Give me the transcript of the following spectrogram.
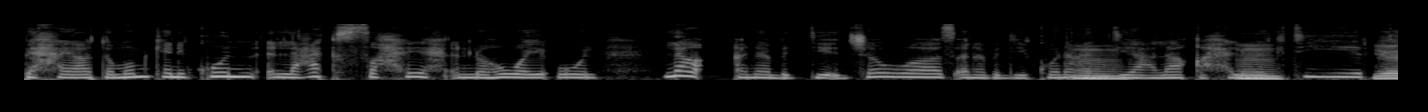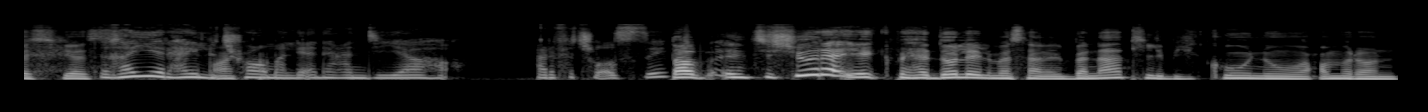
بحياته ممكن يكون العكس صحيح إنه هو يقول لا أنا بدي أتجوز أنا بدي يكون. عندي علاقة حلوة مم. كتير yes yes غير هاي ال trauma. اللي أنا عندي إياها. عرفت شو قصدي؟ طب أنت شو رأيك بهدول مثلا البنات اللي بيكونوا عمرهم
